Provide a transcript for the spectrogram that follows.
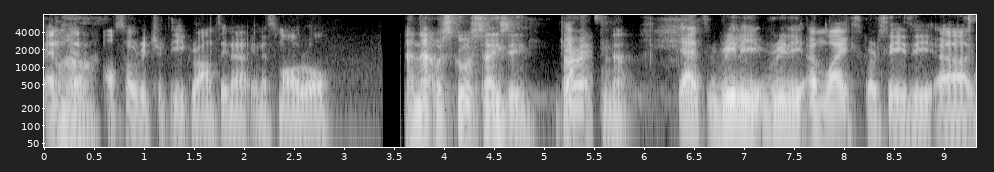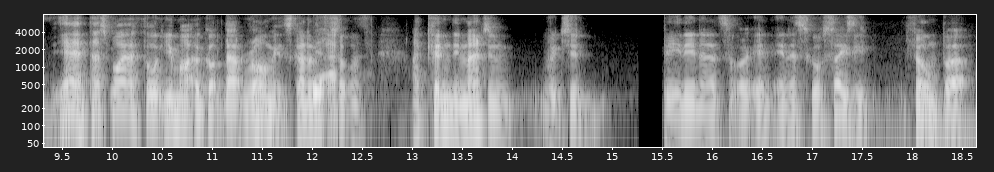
and, and oh. also Richard E. Grant in a in a small role. And that was Scorsese directing yeah. that. Yeah, it's really really unlike Scorsese. Uh, yeah, that's why I thought you might have got that wrong. It's kind of yeah. sort of I couldn't imagine Richard being in a sort of in, in a Scorsese film, but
